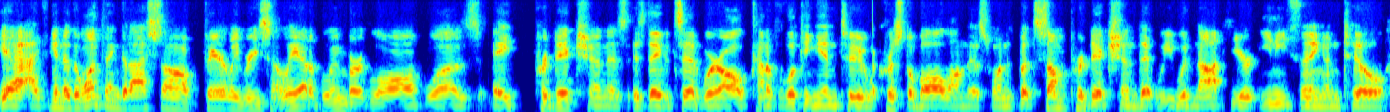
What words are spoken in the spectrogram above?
Yeah, I you know the one thing that I saw fairly recently out of Bloomberg Law was a prediction, as as David said, we're all kind of looking into a crystal ball on this one, but some prediction that we would not hear anything until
